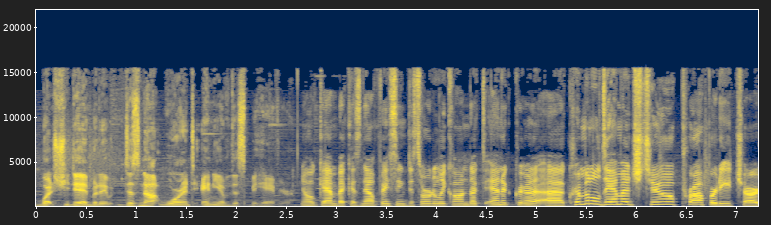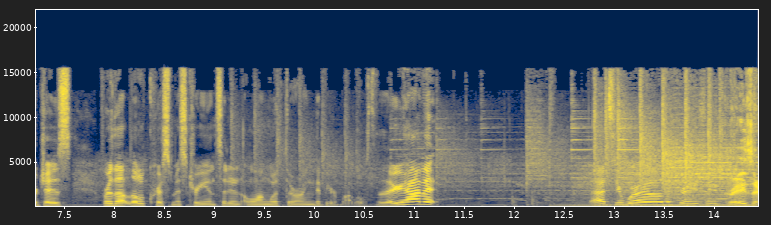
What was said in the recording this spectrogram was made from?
what she did, but it does not warrant any of this behavior. Now, Gambeck is now facing disorderly conduct and a, cr- uh, criminal damage to property charges for that little Christmas tree incident, along with throwing the beer bottles. So there you have it. That's your world of crazy. Crazy.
